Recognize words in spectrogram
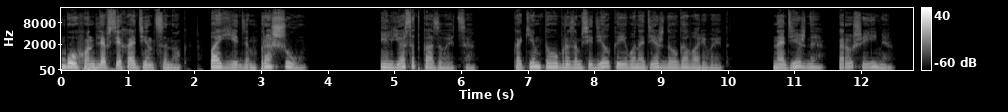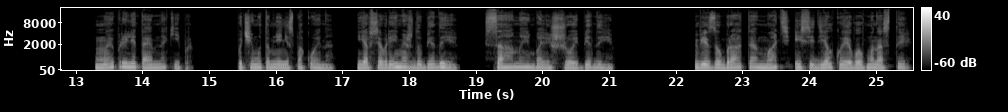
Бог он для всех один, сынок. Поедем, прошу. Ильяс отказывается. Каким-то образом сиделка его Надежда уговаривает. Надежда — хорошее имя. Мы прилетаем на Кипр. Почему-то мне неспокойно. Я все время жду беды. Самой большой беды. Везу брата, мать и сиделку его в монастырь.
